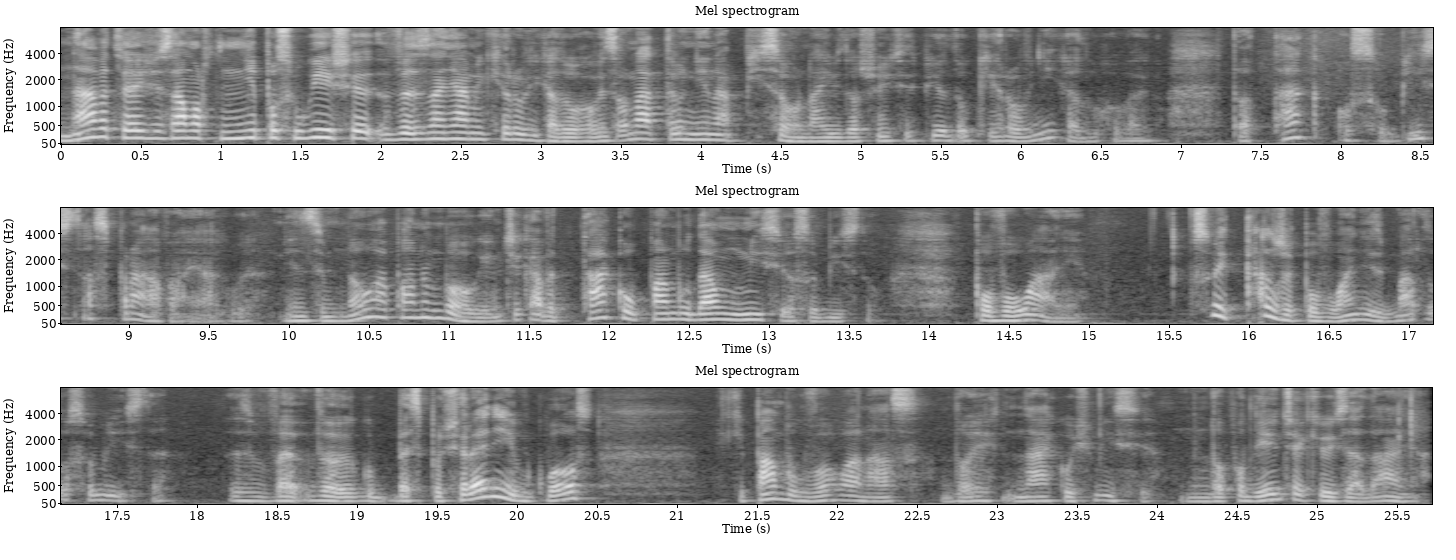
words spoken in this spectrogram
nawet Ojciec Amort nie posługuje się wyznaniami kierownika duchowego, więc on nawet tego nie napisał najwidoczniej się do kierownika duchowego. To tak osobista sprawa jakby między mną a Panem Bogiem. Ciekawe, taką Pan Bóg dał mu misję osobistą. Powołanie. W sumie każde powołanie jest bardzo osobiste. To jest we, we, bezpośredni w głos, jaki Pan Bóg woła nas do, na jakąś misję, do podjęcia jakiegoś zadania,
